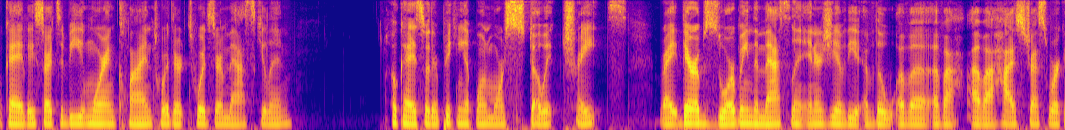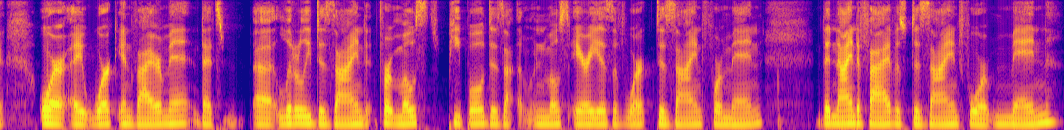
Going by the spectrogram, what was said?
Okay, they start to be more inclined toward their towards their masculine. Okay, so they're picking up on more stoic traits, right? They're absorbing the masculine energy of the of the of a of a of a high stress work or a work environment that's uh, literally designed for most people, design in most areas of work, designed for men. The nine to five is designed for men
